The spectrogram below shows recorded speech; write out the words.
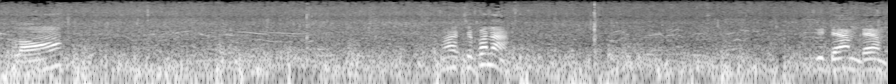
హలో ఆ, చెప్పనా ఇది డ్యామ్ డ్యామ్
